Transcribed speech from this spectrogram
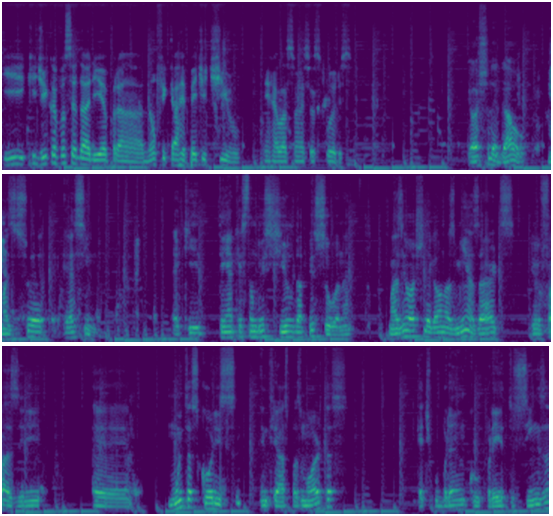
E que dica você daria pra não ficar repetitivo em relação a essas cores? Eu acho legal, mas isso é, é assim. É que tem a questão do estilo da pessoa, né? Mas eu acho legal nas minhas artes eu fazer é, muitas cores, entre aspas, mortas, que é tipo branco, preto, cinza,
